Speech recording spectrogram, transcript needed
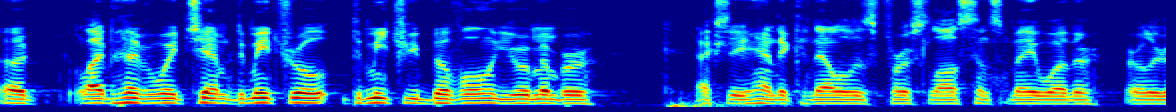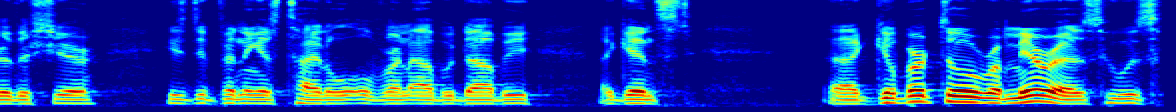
uh, light heavyweight champ Dimitri Dimitri Bivol. You remember actually handed Canelo his first loss since Mayweather earlier this year. He's defending his title over in Abu Dhabi against uh, Gilberto Ramirez, who is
